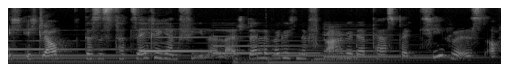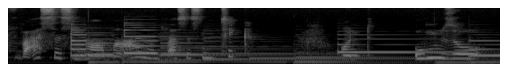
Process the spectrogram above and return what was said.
ich, ich glaube, dass es tatsächlich an vielerlei Stelle wirklich eine Frage der Perspektive ist, auf was ist normal und was ist ein Tick. Und umso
